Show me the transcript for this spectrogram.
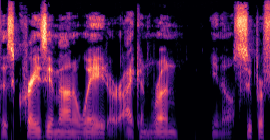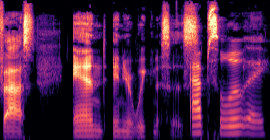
this crazy amount of weight or i can run you know super fast and in your weaknesses Absolutely.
